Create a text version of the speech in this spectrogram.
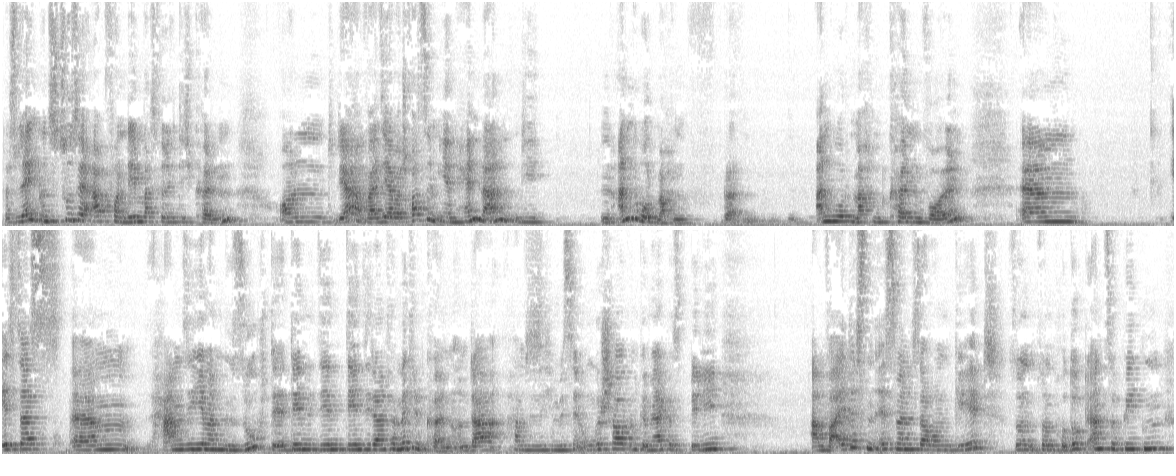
das lenkt uns zu sehr ab von dem, was wir richtig können. Und ja, weil sie aber trotzdem ihren Händlern, die ein Angebot machen oder ein Angebot machen können wollen, ähm, ist das, ähm, haben sie jemanden gesucht, den, den, den sie dann vermitteln können. Und da haben sie sich ein bisschen umgeschaut und gemerkt, dass Billy am weitesten ist, wenn es darum geht, so, so ein Produkt anzubieten.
